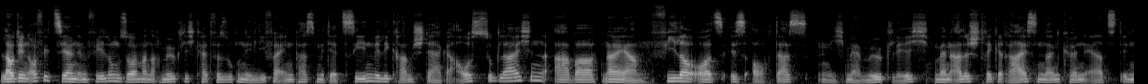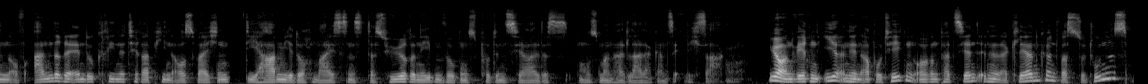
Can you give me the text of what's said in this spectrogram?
Laut den offiziellen Empfehlungen soll man nach Möglichkeit versuchen, den Lieferengpass mit der 10 Milligramm Stärke auszugleichen, aber naja, vielerorts ist auch das nicht mehr möglich. Wenn alle Stricke reißen, dann können ÄrztInnen auf andere endokrine Therapien ausweichen. Die haben jedoch meistens das höhere Nebenwirkungspotenzial, das muss man halt leider ganz ehrlich sagen. Ja, und während ihr in den Apotheken euren PatientInnen erklären könnt, was zu tun ist,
